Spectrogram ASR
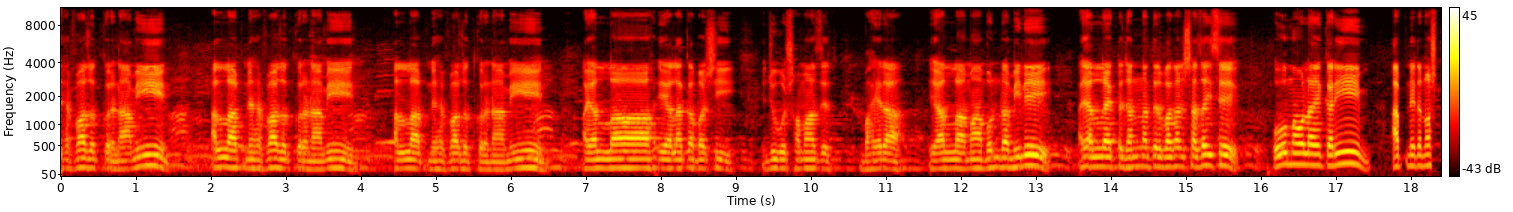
হেফাজত করেন, আমিন। আল্লাহ আপনি হেফাজত করেন, আমিন। আল্লাহ আপনি হেফাজত করেন, আমিন। আয় আল্লাহ এই এলাকাবাসী, যুব সমাজের ভাইয়েরা এ আল্লাহ, মা বোনরা মিলে আয় আল্লাহ একটা জান্নাতের বাগান সাজাইছে। ও মাওলায় করিম, আপনি এটা নষ্ট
